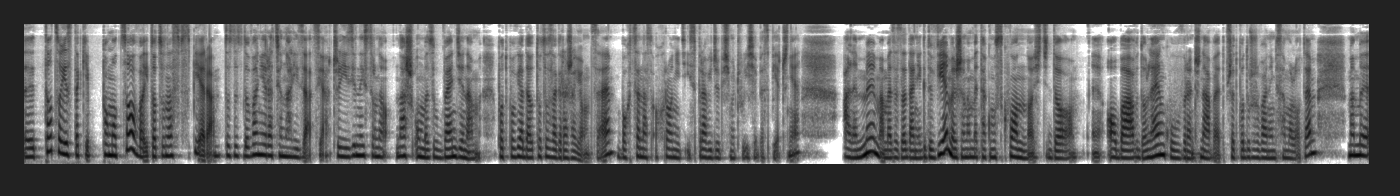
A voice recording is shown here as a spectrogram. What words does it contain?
y, to, co jest takie pomocowe i to, co nas wspiera, to zdecydowanie racjonalizacja. Czyli z jednej strony nasz umysł będzie nam podpowiadał to, co zagrażające, bo chce nas ochronić i sprawić, żebyśmy czuli się bezpiecznie, Ale my mamy za zadanie, gdy wiemy, że mamy taką skłonność do e, obaw, do lęków wręcz nawet przed podróżowaniem samolotem, mamy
